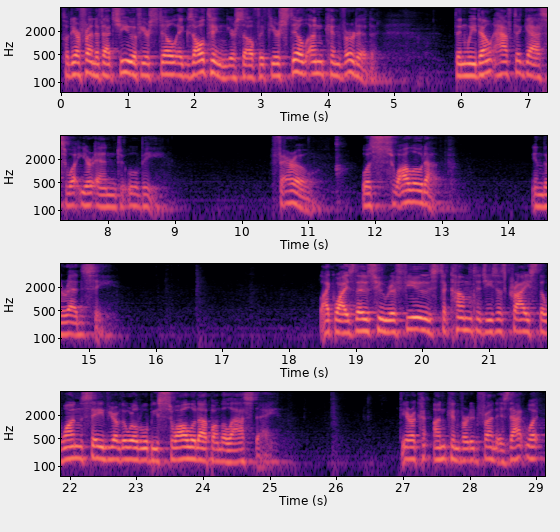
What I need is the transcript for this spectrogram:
So, dear friend, if that's you, if you're still exalting yourself, if you're still unconverted, then we don't have to guess what your end will be. Pharaoh was swallowed up in the Red Sea. Likewise, those who refuse to come to Jesus Christ, the one Savior of the world, will be swallowed up on the last day. Dear unconverted friend, is that what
